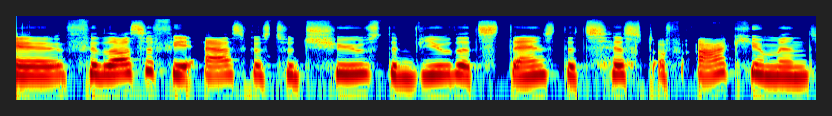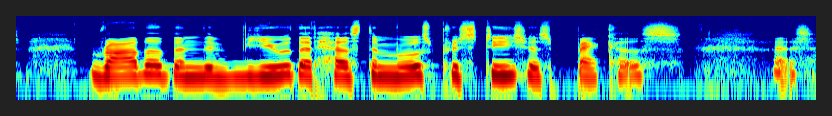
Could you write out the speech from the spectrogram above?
øh, philosophy asks us to choose the view that stands the test of argument, rather than the view that has the most prestigious backers. Altså,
